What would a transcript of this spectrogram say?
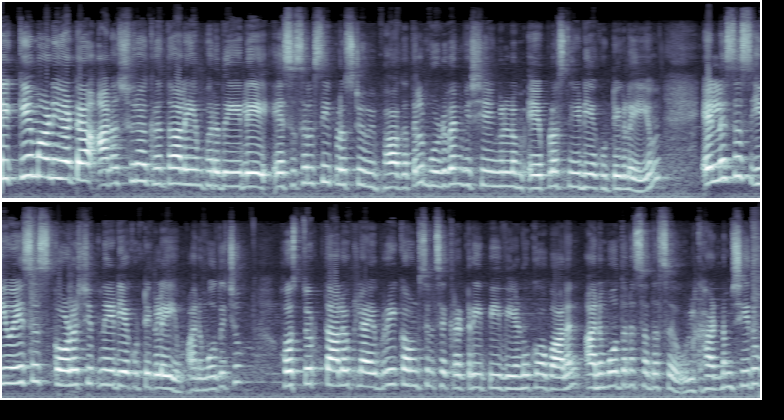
തെക്കേ മാണിയാട്ട് അനശ്വര ഗ്രന്ഥാലയം പരിധിയിലെ S S L C plus two വിഭാഗത്തിൽ മുഴുവൻ വിഷയങ്ങളിലും എ പ്ലസ് നേടിയ കുട്ടികളെയും L S S U S S scholarship നേടിയ കുട്ടികളെയും അനുമോദിച്ചു. Hosdurg taluk library council secretary P Venugopalan അനുമോദന സദസ്സ് ഉദ്ഘാടനം ചെയ്തു.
